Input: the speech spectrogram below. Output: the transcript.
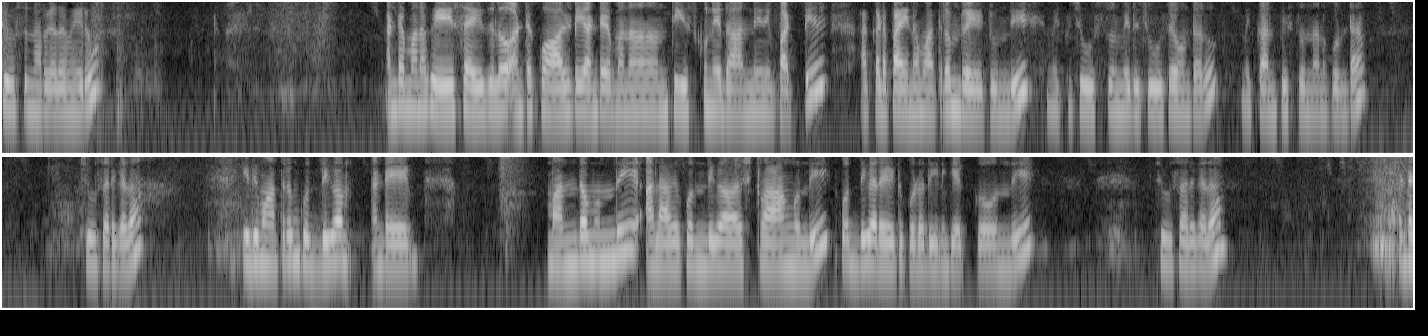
చూస్తున్నారు కదా మీరు? అంటే మనకు ఏ సైజులో అంటే క్వాలిటీ అంటే మనం తీసుకునే దాన్ని బట్టి అక్కడ పైన మాత్రం రేట్ ఉంది. మీకు చూస్తూ మీరు చూసే ఉంటారు. మీకు కనిపిస్తుంది అనుకుంటా. చూసారు కదా? ఇది మాత్రం కొద్దిగా అంటే మందం ఉంది. అలాగే కొద్దిగా స్ట్రాంగ్ ఉంది. కొద్దిగా రేటు కూడా దీనికి ఎక్కువ ఉంది. చూసారు కదా? అంటే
